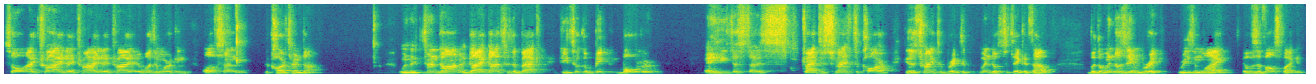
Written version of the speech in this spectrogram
So I tried, I tried, I tried. It wasn't working. All of a sudden, the car turned on. When it turned on, a guy got to the back. He took a big boulder and he just started trying to smash the car. He was trying to break the windows to take us out. But the windows didn't break. Reason why? It was a Volkswagen.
